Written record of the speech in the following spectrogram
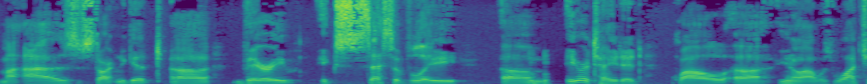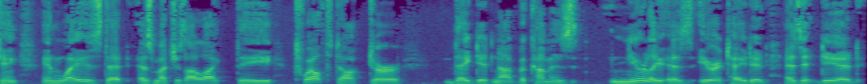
my eyes starting to get, uh, very excessively, um, irritated while, uh, you know, I was watching in ways that as much as I liked the 12th Doctor, they did not become as nearly as irritated as it did,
